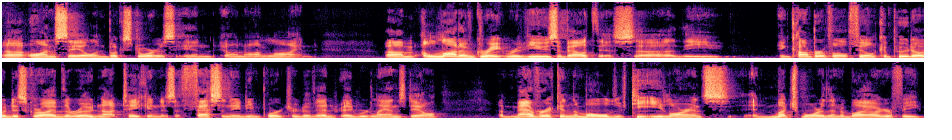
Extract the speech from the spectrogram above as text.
uh, on sale in bookstores and on online. Um, a lot of great reviews about this. Uh, the incomparable Phil Caputo described The Road Not Taken as a fascinating portrait of Ed- Edward Lansdale. a maverick in the mold of T.E. Lawrence, and much more than a biography.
